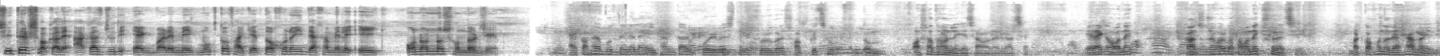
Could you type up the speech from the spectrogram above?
শীতের সকালে আকাশ যদি একবারে মেঘমুক্ত থাকে, তখনই দেখা মেলে এই অনন্য সৌন্দর্যের এক কথায় বলতে গেলে এখানকার পরিবেশ থেকে শুরু করে সব কিছু একদম অসাধারণ লেগেছে আমাদের কাছে। এর আগে অনেক কাঞ্চনজঙ্ঘার কথা অনেক শুনেছি, বাট কখনো দেখা হয়নি।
